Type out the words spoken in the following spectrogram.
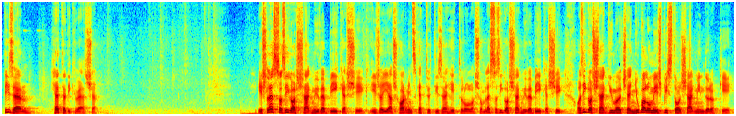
17. verse. És lesz az igazságműve békesség. Ézsaiás 32.17-től olvasom. Lesz az igazságműve békesség. Az igazság gyümölcsen nyugalom és biztonság mindörökké.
